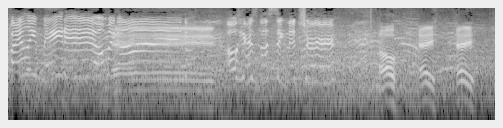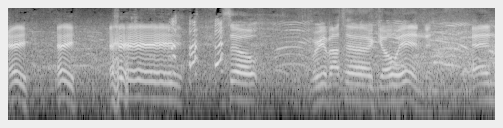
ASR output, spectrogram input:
finally made it! Oh my god! Hey. Oh, here's the signature. Oh, hey, hey, hey, hey, hey. so we're about to go in, and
